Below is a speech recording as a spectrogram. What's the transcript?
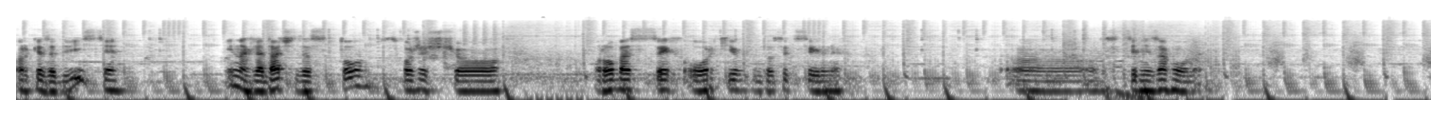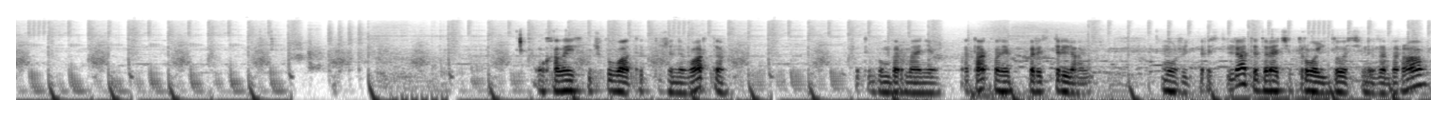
Орки за 200. І наглядач за 100. Схоже, що робить з цих орків досить сильних. Досить сильні загони. Ох, але їх кучкувати дуже не варто проти бомберменів. А так вони перестріляють. Можуть перестріляти. До речі, троль досі не забирав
